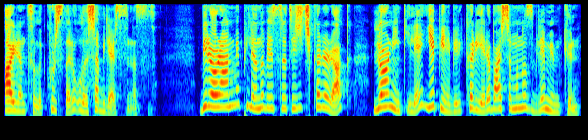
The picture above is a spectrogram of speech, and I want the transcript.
ayrıntılı kurslara ulaşabilirsiniz. Bir öğrenme planı ve strateji çıkararak Learning ile yepyeni bir kariyere başlamanız bile mümkün.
